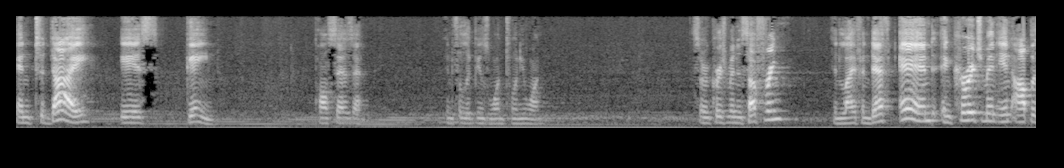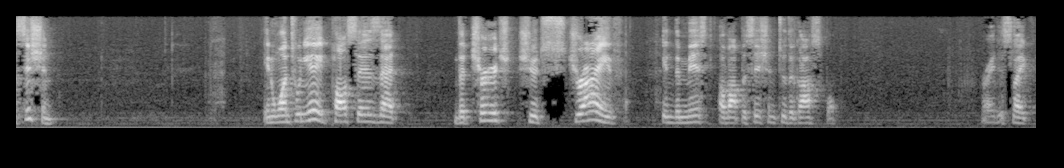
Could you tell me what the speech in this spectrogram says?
And to die is gain. Paul says that in Philippians 1:21. So encouragement in suffering, in life and death, and encouragement in opposition. In 128, Paul says that the church should strive in the midst of opposition to the gospel. Right? It's like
